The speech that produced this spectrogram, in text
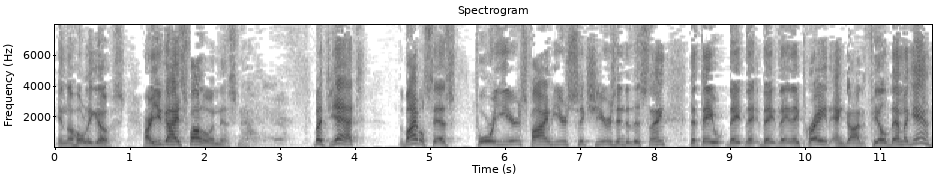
in the Holy Ghost. Are you guys following this now? But yet, the Bible says four years, five years, six years into this thing that they, they, they, they, they, they prayed and God filled them again.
